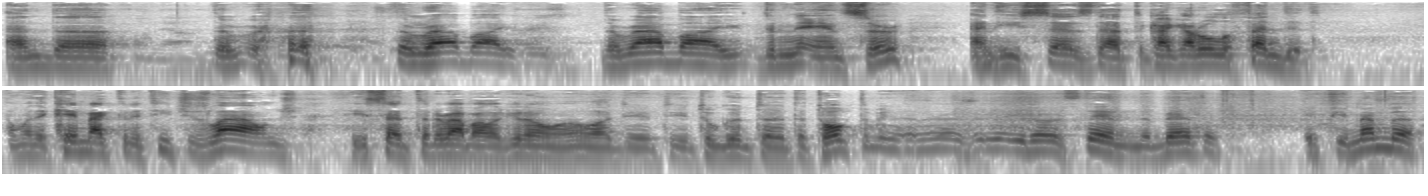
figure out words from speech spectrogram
And uh, the the rabbi the rabbi didn't answer, and he says that the guy got all offended. And when they came back to the teacher's lounge, he said to the rabbi, like, you know, oh, you're, too good to, to talk to me. Said, you don't understand. The bathroom, if you remember,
